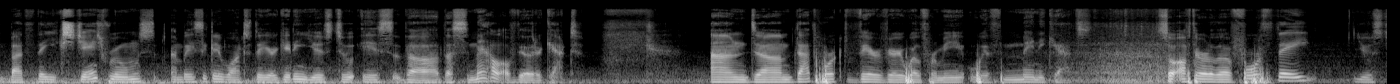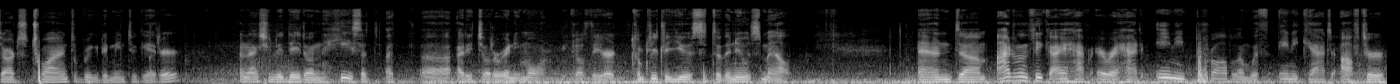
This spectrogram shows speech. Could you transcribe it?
but they exchange rooms and basically what they are getting used to is the, the smell of the other cat. And um, that worked very very well for me with many cats. So after the fourth day you start trying to bring them in together and actually they don't hiss at, at, uh, at each other anymore because they are completely used to the new smell. And um, i don't think i have ever had any problem with any cat after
